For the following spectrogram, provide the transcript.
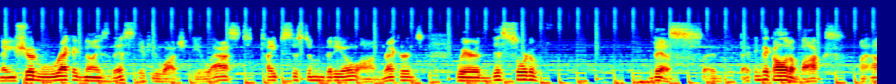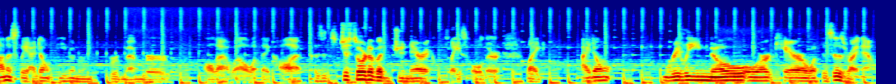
Now you should recognize this if you watched the last type system video on records, where this sort of this, I think they call it a box. Honestly, I don't even remember all that well what they call it because it's just sort of a generic placeholder. Like, I don't really know or care what this is right now.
